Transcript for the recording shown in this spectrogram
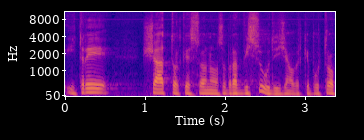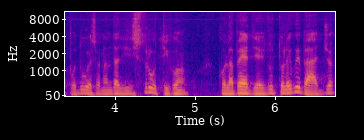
i tre shuttle che sono sopravvissuti, diciamo, perché purtroppo due sono andati distrutti con la perdita di tutto l'equipaggio.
